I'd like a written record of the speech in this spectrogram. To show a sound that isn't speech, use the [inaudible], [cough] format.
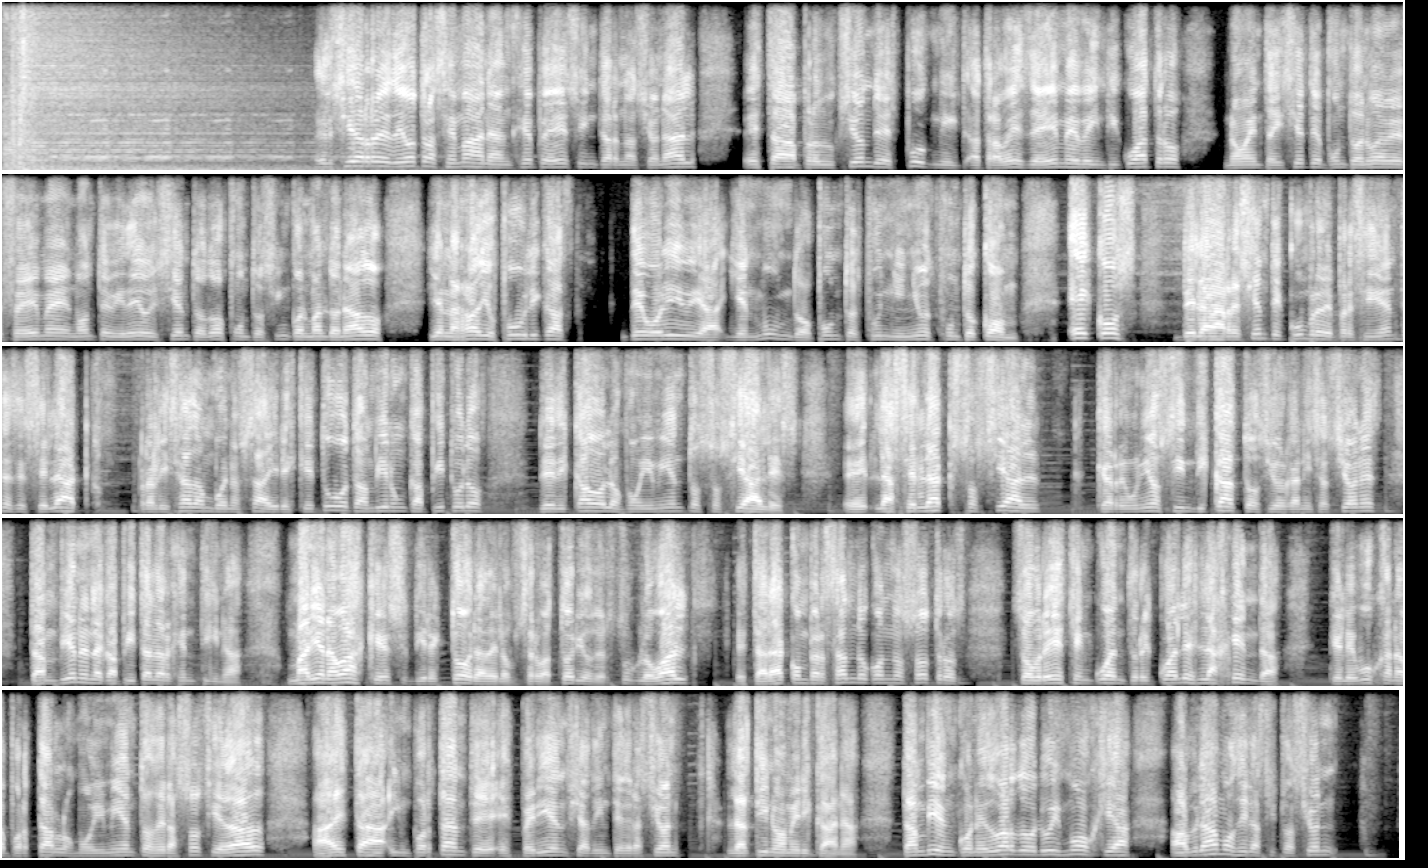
El cierre de otra semana en GPS Internacional, esta producción de Sputnik a través de M24, 97.9 FM en Montevideo y 102.5 en Maldonado y en las radios públicas de Bolivia y en mundo.sputniknews.com. Ecos de la reciente cumbre de presidentes de CELAC realizada en Buenos Aires, que tuvo también un capítulo dedicado a los movimientos sociales. Eh, la CELAC social que reunió sindicatos y organizaciones también en la capital argentina. Mariana Vázquez, directora del Observatorio del Sur Global, estará conversando con nosotros sobre este encuentro y cuál es la agenda que le buscan aportar los movimientos de la sociedad a esta importante experiencia de integración latinoamericana. También con Eduardo Luis Mogia hablamos de la situación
